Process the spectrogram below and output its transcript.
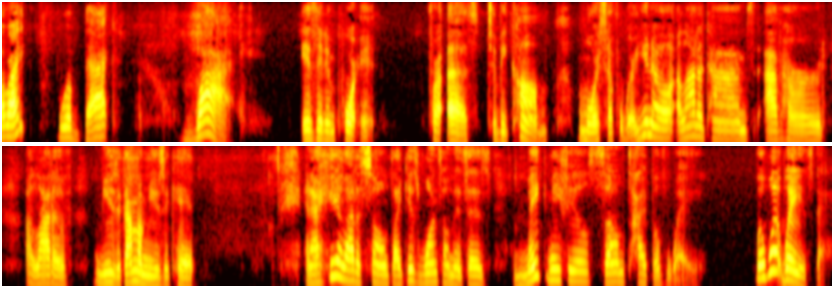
All right, we're back. Why is it important for us to become more self aware? You know, a lot of times I've heard a lot of music. I'm a music head. And I hear a lot of songs, like it's one song that says, Make me feel some type of way. Well, what way is that?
